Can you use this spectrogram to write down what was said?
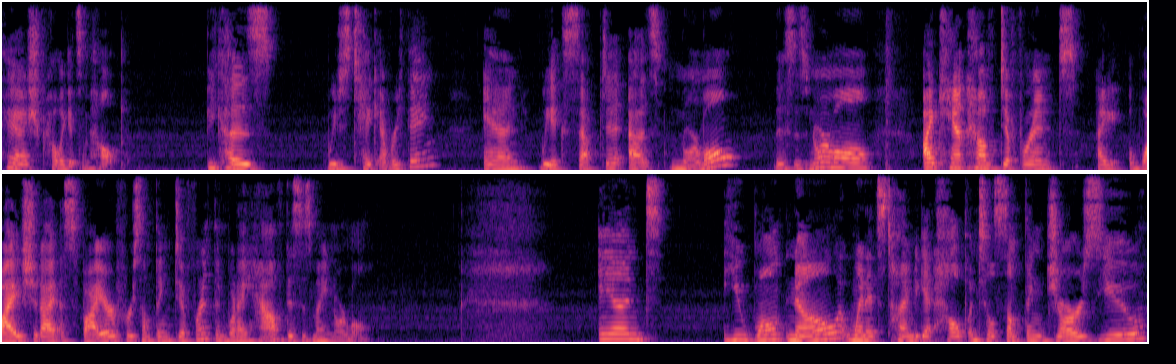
Hey, I should probably get some help. Because we just take everything and we accept it as normal. This is normal. I can't have different I why should I aspire for something different than what I have? This is my normal. And you won't know when it's time to get help until something jars you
